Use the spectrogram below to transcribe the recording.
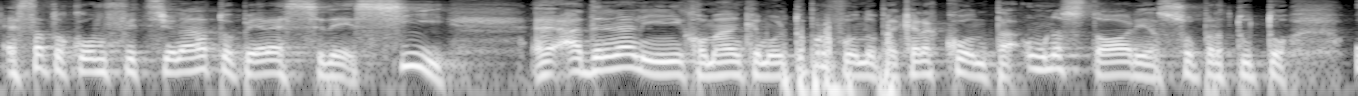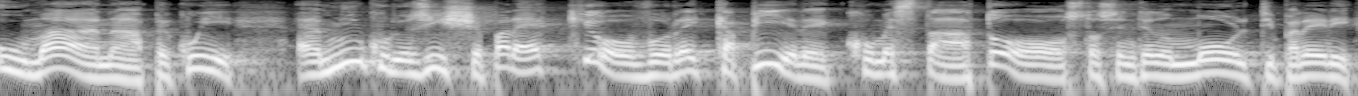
è stato confezionato per essere sì eh, adrenalinico ma anche molto profondo perché racconta una storia soprattutto umana. Per cui eh, mi incuriosisce parecchio vorrei capire com'è stato. Sto sentendo molti pareri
